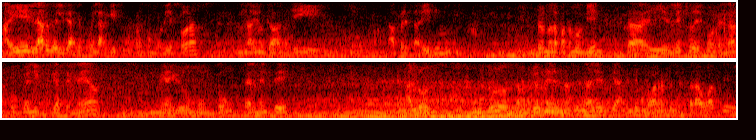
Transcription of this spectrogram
ahí el largo del viaje fue larguísimo, fueron como 10 horas, en un avión que vas así apretadísimo, pero nos la pasamos bien. Y el hecho de ir con Renato, Félix y Atenea me ayudó un montón. Realmente a los futuros campeones nacionales y a gente que va a representar a Guate,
